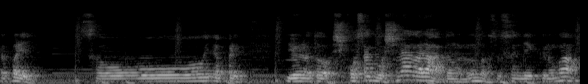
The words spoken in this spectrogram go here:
やっぱりそうやっぱりいろいろと試行錯誤しながらどんどんどんどん進んでいくのが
